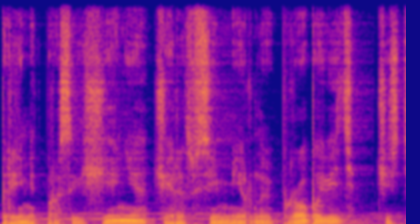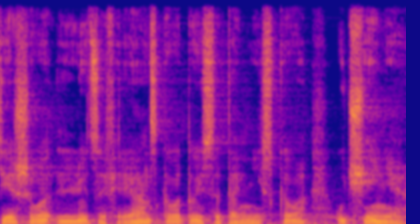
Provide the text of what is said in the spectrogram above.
примет просвещение через всемирную проповедь чистейшего люциферианского, то есть сатанистского учения,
